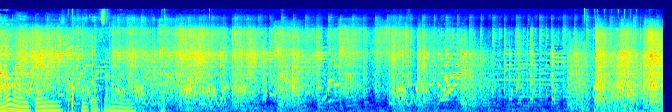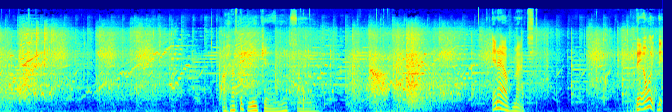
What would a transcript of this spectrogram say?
Run away, boys. Go, run away. I have the blue gem, so... And I have maxed. They only, they,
